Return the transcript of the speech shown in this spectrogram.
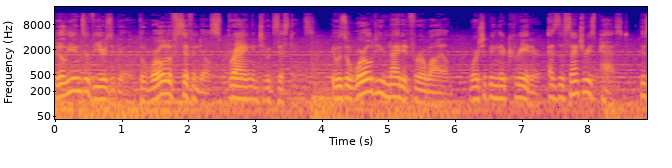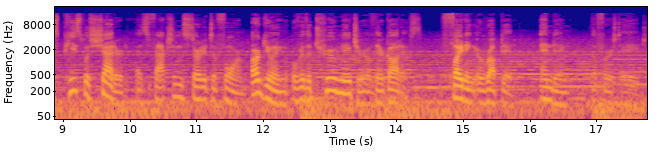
Billions of years ago, the world of Sifindel sprang into existence. It was a world united for a while, worshipping their creator. As the centuries passed, this peace was shattered as factions started to form, arguing over the true nature of their goddess. Fighting erupted, ending the First Age.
